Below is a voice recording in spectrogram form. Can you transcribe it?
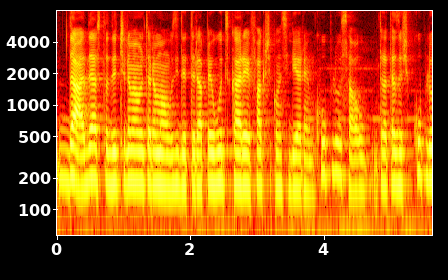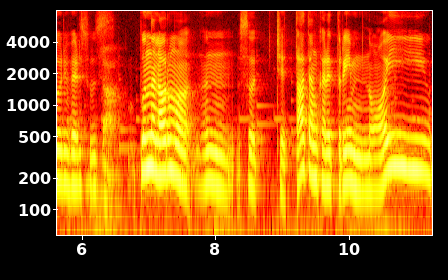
Da, de asta de cele mai multe ori am auzit de terapeuți care fac și consiliere în cuplu sau tratează și cupluri versus... Da. Până la urmă, în societatea în care trăim noi,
